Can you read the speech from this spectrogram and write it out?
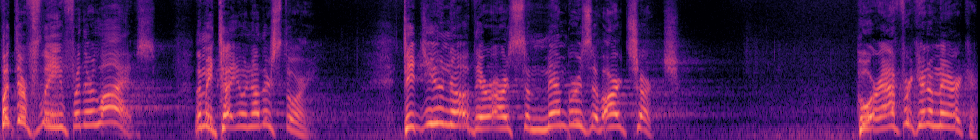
But they're fleeing for their lives. Let me tell you another story. Did you know there are some members of our church who are African American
